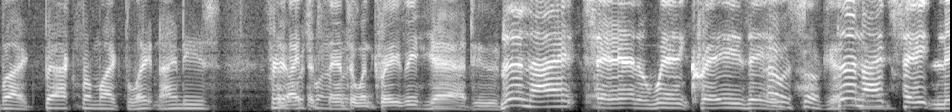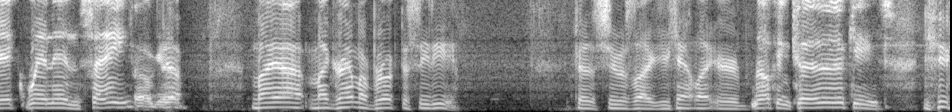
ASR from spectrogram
like back from like the late '90s. The night which that one Santa went crazy. Yeah, dude, The night Santa went crazy. that was so good. the night Saint Nick went insane. So good. Yeah. My uh, my grandma broke the CD because she was like, "You can't let your Milk and cookies. you,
